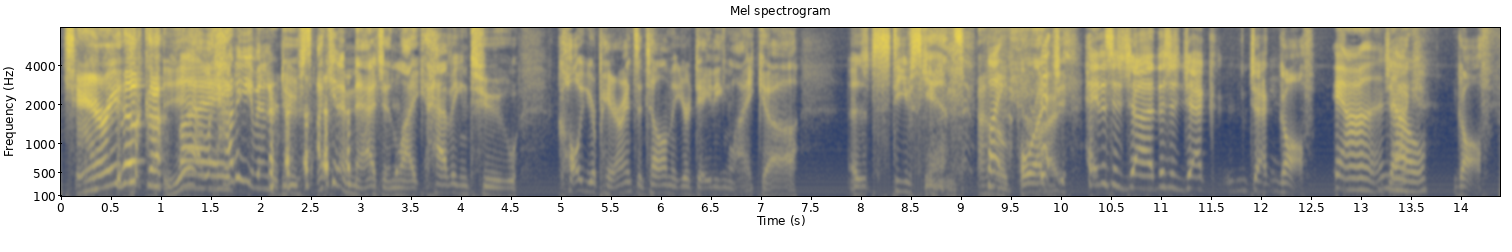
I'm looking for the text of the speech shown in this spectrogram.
Cherry Hooker. Yeah, like, like, how do you even introduce? I can't imagine like having to call your parents and tell them that you're dating like uh, uh Steve Skins, like, or like, hey, this is uh, this is Jack Jack Golf. Yeah, Jack no. Golf.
